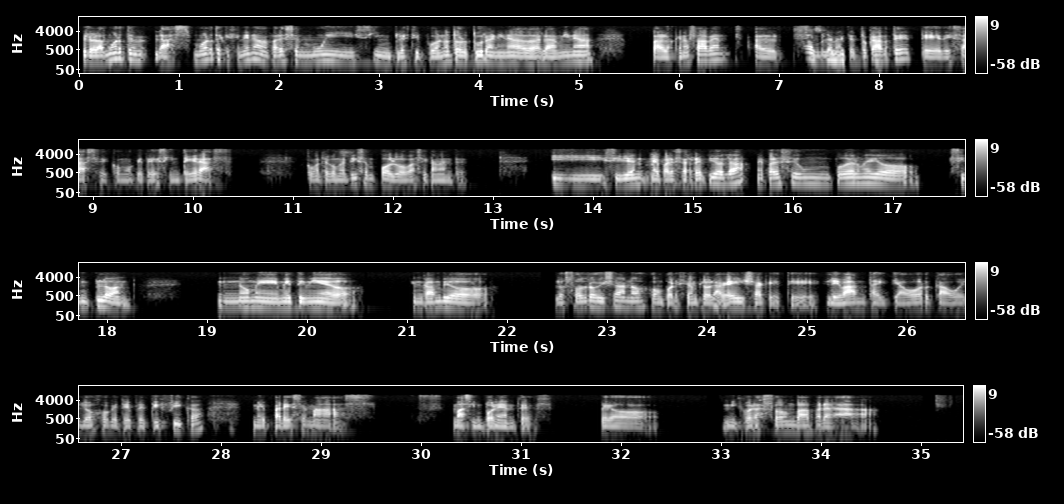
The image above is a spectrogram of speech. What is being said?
pero la muerte, las muertes que genera me parecen muy simples, tipo, no tortura ni nada. La mina, para los que no saben, al ah, simplemente tocarte, te deshace, como que te desintegras como te convertís en polvo, básicamente. Y si bien me parece repiola, me parece un poder medio simplón. No me mete miedo. En cambio, los otros villanos, como por ejemplo la geisha que te levanta y te ahorca o el ojo que te petrifica, me parece más, más imponentes. Pero mi corazón va para,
